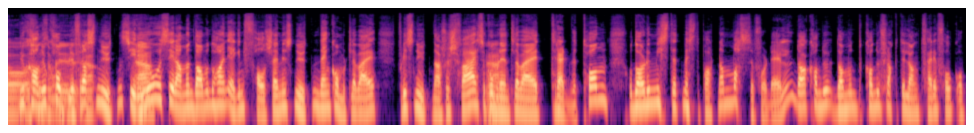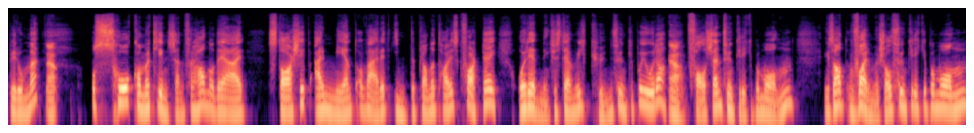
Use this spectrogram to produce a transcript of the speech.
og du kan jo sånn som koble blir- fra snuten, sier Ja. jo, sier han, men da må du ha en egen fallskjerm i snuten. Den kommer til å veie Fordi snuten er så svær, så kommer Ja. den til å veie 30 tonn. Og da har du mistet mesteparten av massefordelen. Da kan du, da må, kan du frakte langt færre folk opp i rommet. Ja. Og så kommer klinsjen for han, og det er Starship er ment å være et interplanetarisk fartøy, og redningssystemet vil kun funke på jorda. Ja. Fallskjerm funker ikke på månen. Ikke? Varmeskjold funker ikke på månen.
